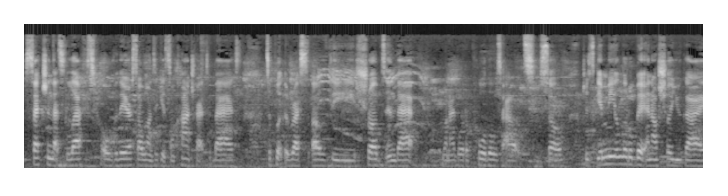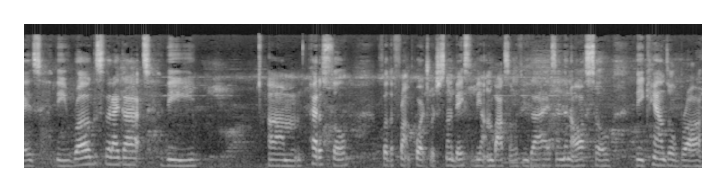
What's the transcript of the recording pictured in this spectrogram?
section that's left over there. So I want to get some contractor bags to put the rest of the shrubs in that when I go to pull those out. So just give me a little bit and I'll show you guys the rugs that I got the um, pedestal for the front porch, which is going to basically be unboxing with you guys. And then also the candle bra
